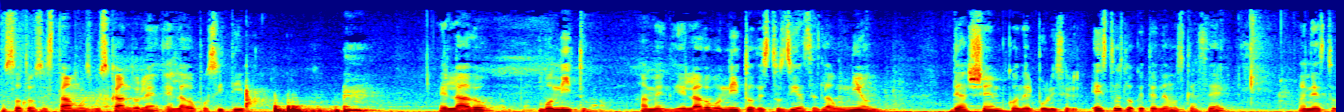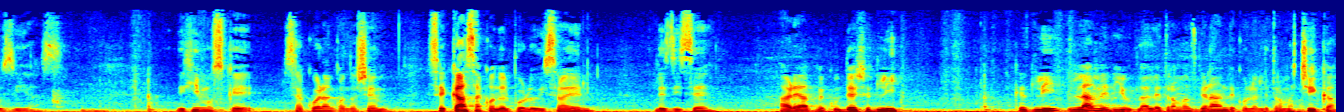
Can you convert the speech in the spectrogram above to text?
nosotros estamos buscándole el lado positivo, el lado bonito. Amén. Y el lado bonito de estos días es la unión de Hashem con el pueblo de. Esto es lo que tenemos que hacer en estos días. Dijimos que, ¿se acuerdan cuando Hashem se casa con el pueblo de Israel? Les dice, Areat Mekudeshet Li, que es Li, la Mediud, la letra más grande con la letra más chica.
